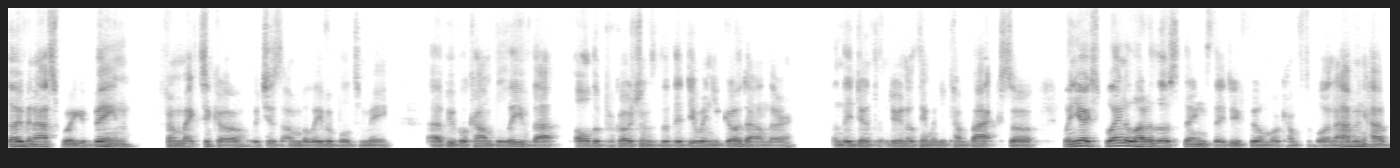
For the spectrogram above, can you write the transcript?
don't even ask where you've been from Mexico, which is unbelievable to me. Uh, people can't believe that all the precautions that they do when you go down there. and they don't do nothing when you come back. So when you explain a lot of those things, they do feel more comfortable. And having have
